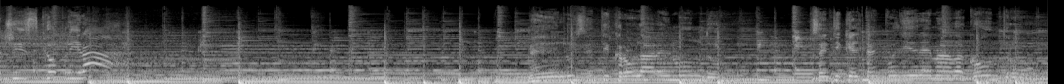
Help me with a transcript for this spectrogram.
mattino ci scoprirà. E lui sentì crollare il mondo, sentì che il tempo gli remava contro.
